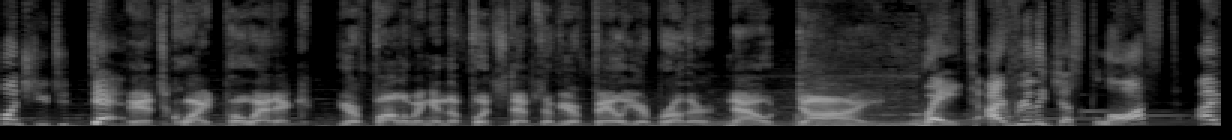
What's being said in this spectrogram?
punch you to death. It's quite poetic. You're following in the footsteps of your failure, brother. Now die. Wait, I really just lost? I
